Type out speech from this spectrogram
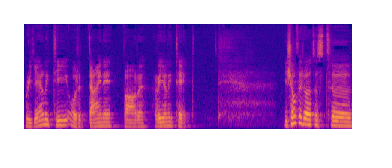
Reality oder deine wahre Realität. Ich hoffe, du hattest äh,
